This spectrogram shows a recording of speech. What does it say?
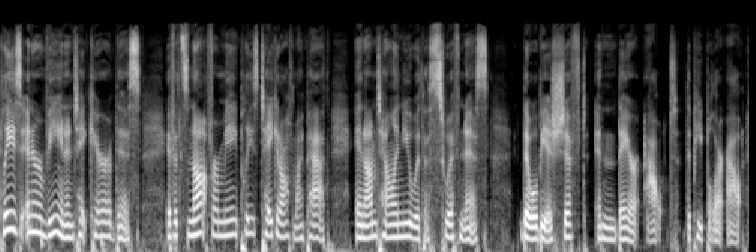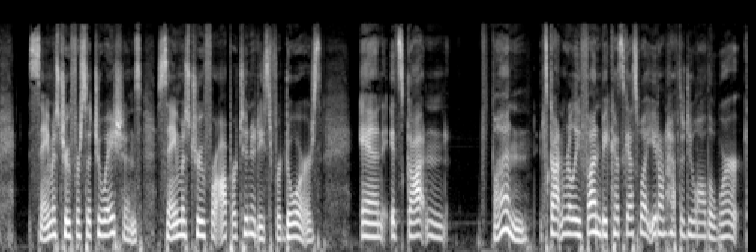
please intervene and take care of this. If it's not for me, please take it off my path. And I'm telling you with a swiftness, there will be a shift and they are out. The people are out. Same is true for situations, same is true for opportunities, for doors. And it's gotten fun. It's gotten really fun because guess what? You don't have to do all the work.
